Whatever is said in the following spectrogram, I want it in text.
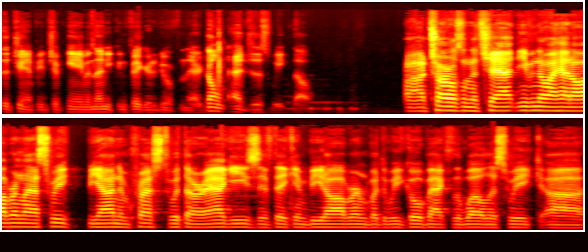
the championship game, and then you can figure to do it from there. Don't hedge this week though. Uh, Charles in the chat. Even though I had Auburn last week, beyond impressed with our Aggies if they can beat Auburn. But do we go back to the well this week? Uh,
